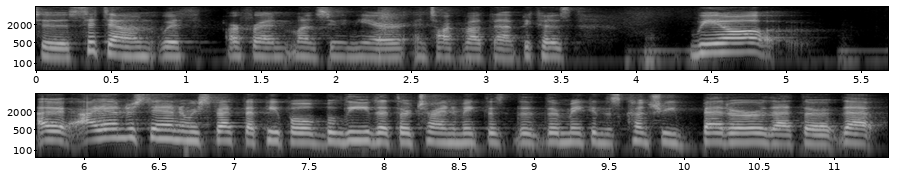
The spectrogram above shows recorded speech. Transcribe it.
to sit down with our friend Monsoon here and talk about that because we all. I, I understand and respect that people believe that they're trying to make this, that they're making this country better, that they're, that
